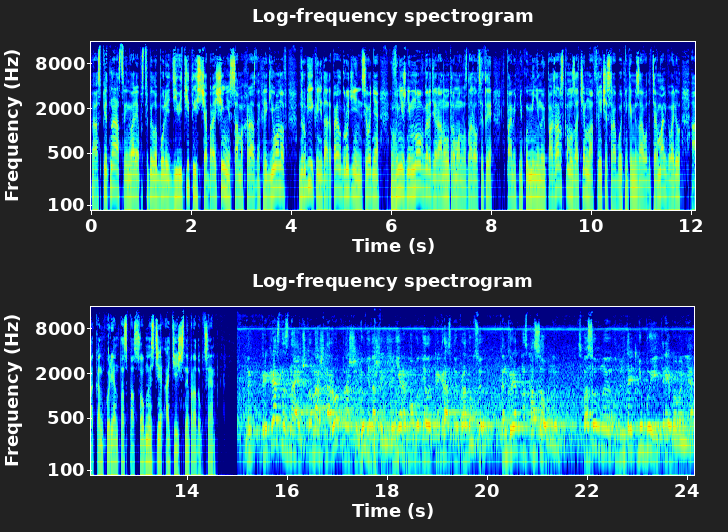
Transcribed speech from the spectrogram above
А, с 15 января поступило более 9 тысяч обращений из самых разных регионов. Другие кандидаты. Павел Грудинин сегодня в Нижнем Новгороде. Рано утром он возложил цветы к памятнику Минину и Пожарскому. Затем на встрече с работниками завода «Термаль» говорил о конкурентоспособности отечественной продукции. Мы прекрасно знаем, что наш народ, наши люди, наши инженеры могут делать прекрасную продукцию, конкурентоспособную, способную удовлетворить любые требования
